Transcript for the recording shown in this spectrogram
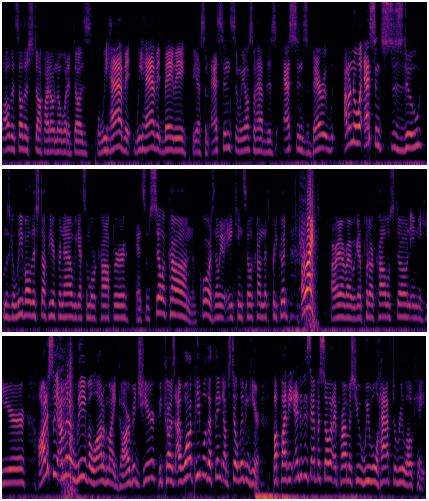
all this other stuff. I don't know what it does. But we have it. We have it, baby. We have some essence. And we also have this essence berry. I don't know what essences do. I'm just going to leave all this stuff here for now. We got some more copper. And some silicon. Of course. Now we have 18 silicon. That's pretty good. All right. All right, all right, we're gonna put our cobblestone in here. Honestly, I'm gonna leave a lot of my garbage here because I want people to think I'm still living here. But by the end of this episode, I promise you, we will have to relocate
